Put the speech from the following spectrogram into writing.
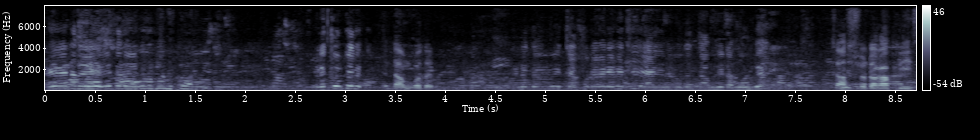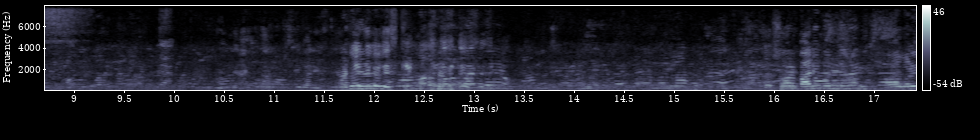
এটা এটা এটা চোখটা দাম কত? এটা দাম আমি চারশো টাকা রেখেছি ওদের দাম যেটা বলবে টাকা পিস ওটাই দিলে লিস্ট তোমার বাড়ি কোন জায়গায়? আমার বাড়ি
